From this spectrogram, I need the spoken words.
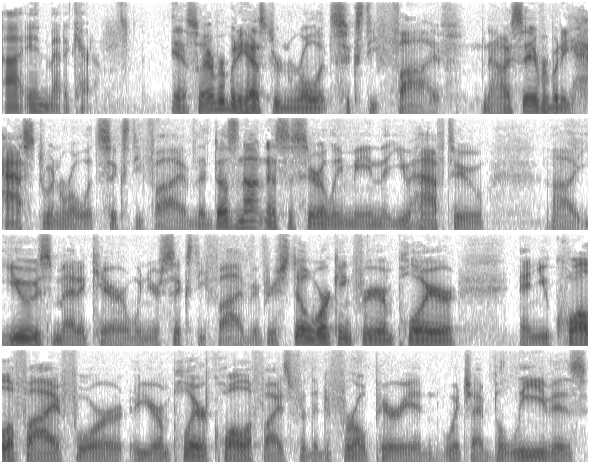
uh, in Medicare? Yeah, so everybody has to enroll at 65. Now, I say everybody has to enroll at 65. That does not necessarily mean that you have to uh, use Medicare when you're 65. If you're still working for your employer and you qualify for, your employer qualifies for the deferral period, which I believe is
